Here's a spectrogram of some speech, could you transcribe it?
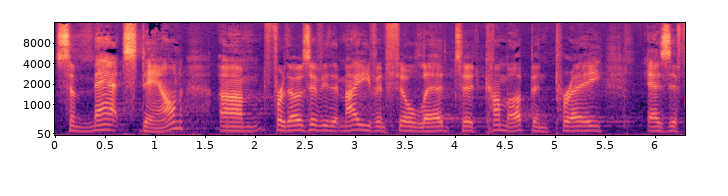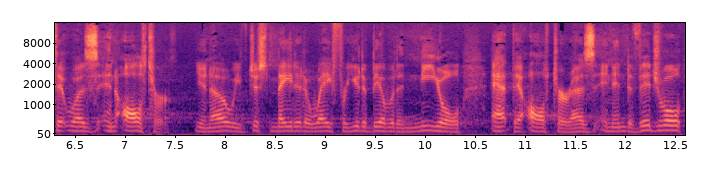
some mats down um, for those of you that might even feel led to come up and pray as if it was an altar. You know, we've just made it a way for you to be able to kneel at the altar as an individual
